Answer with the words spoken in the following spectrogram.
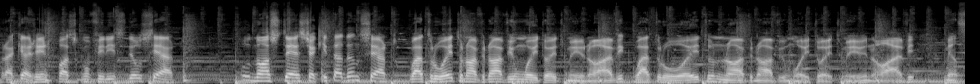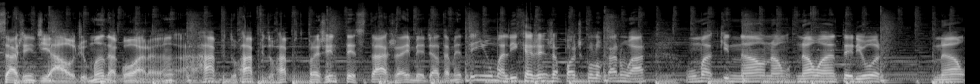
para que a gente possa conferir se deu certo. O nosso teste aqui tá dando certo. 48991881009, 48991881009. Mensagem de áudio, manda agora. hã? Rápido, rápido, rápido, pra gente testar já imediatamente. Tem uma ali que a gente já pode colocar no ar. Uma que não, não, não a anterior. Não.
